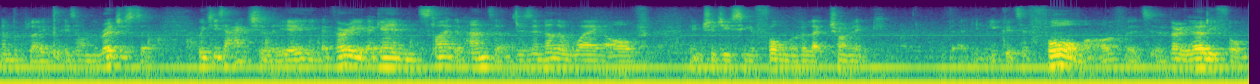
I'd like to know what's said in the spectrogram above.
number plate is on the register, which is actually a, a very, again, sleight of hand terms, is another way of introducing a form of electronic. It's a form of it's a very early form.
